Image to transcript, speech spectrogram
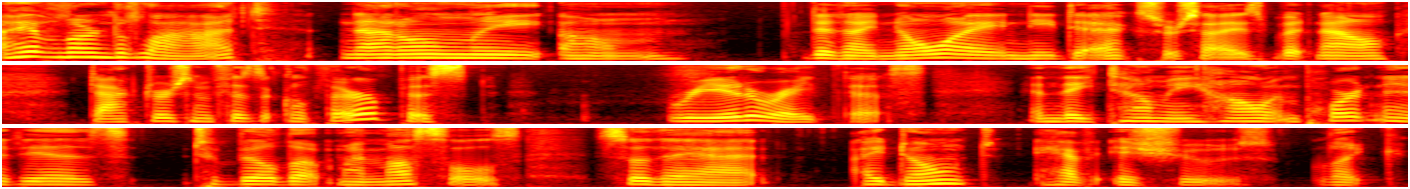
I have learned a lot. Not only um, did I know I need to exercise, but now doctors and physical therapists reiterate this and they tell me how important it is to build up my muscles so that I don't have issues like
